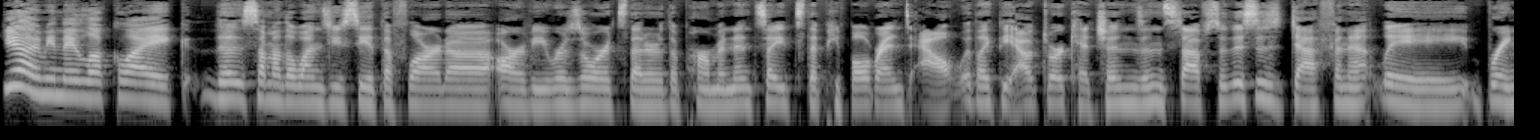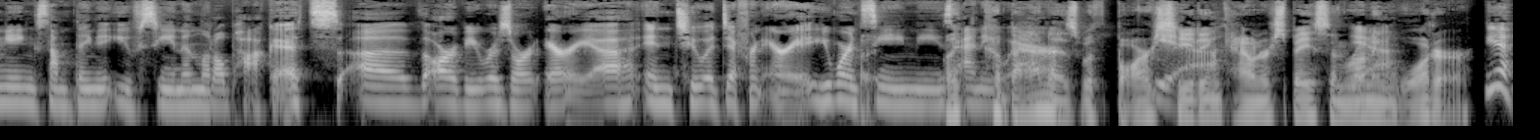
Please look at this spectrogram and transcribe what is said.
Yeah, I mean, they look like the some of the ones you see at the Florida RV resorts that are the permanent sites that people rent out with like the outdoor kitchens and stuff. So this is definitely bringing something that you've seen in little pockets of the RV resort area into a different area. You weren't seeing these Like anywhere. cabanas with bar Yeah. seating, counter space, and running Yeah. water. Yeah.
